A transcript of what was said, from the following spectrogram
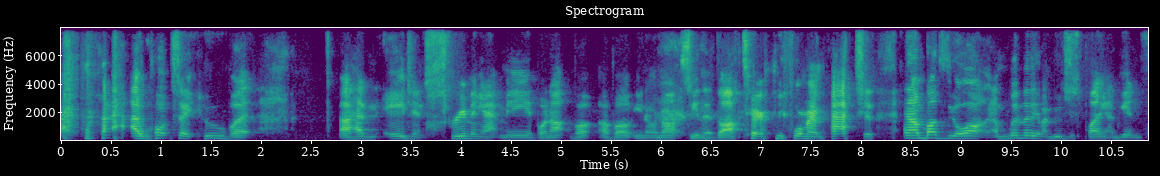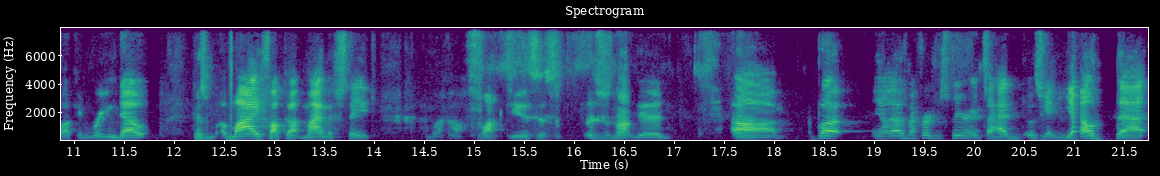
I won't say who, but I had an agent screaming at me, but not but about you know not seeing the doctor before my match, and I'm about to go on. I'm literally my music's playing. I'm getting fucking reamed out because my fuck up, my mistake. I'm like, oh fuck, dude, this is this is not good. Um, but you know that was my first experience. I had I was getting yelled at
